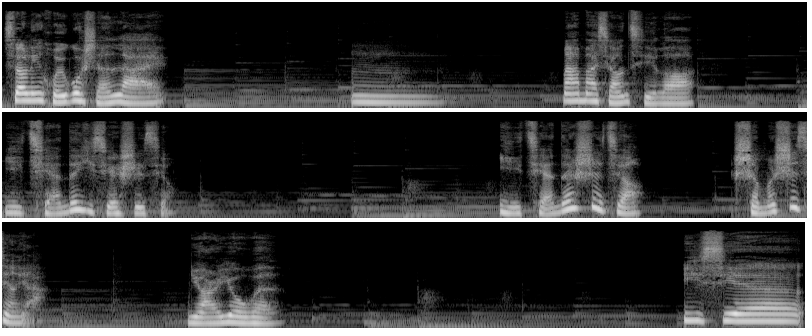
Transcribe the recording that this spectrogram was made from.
肖林回过神来，嗯，妈妈想起了以前的一些事情。以前的事情，什么事情呀？女儿又问。一些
